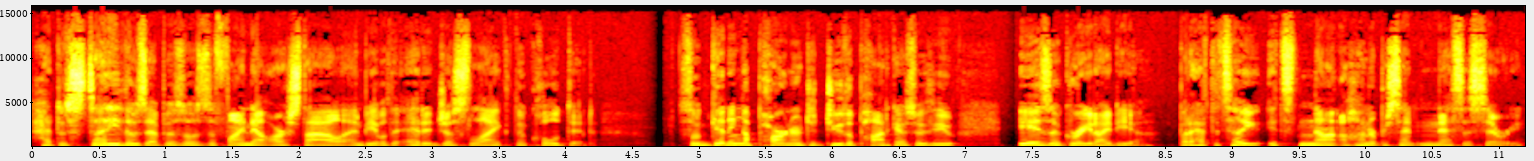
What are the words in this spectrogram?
had to study those episodes to find out our style and be able to edit just like Nicole did. So getting a partner to do the podcast with you is a great idea, but I have to tell you, it's not 100% necessary.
